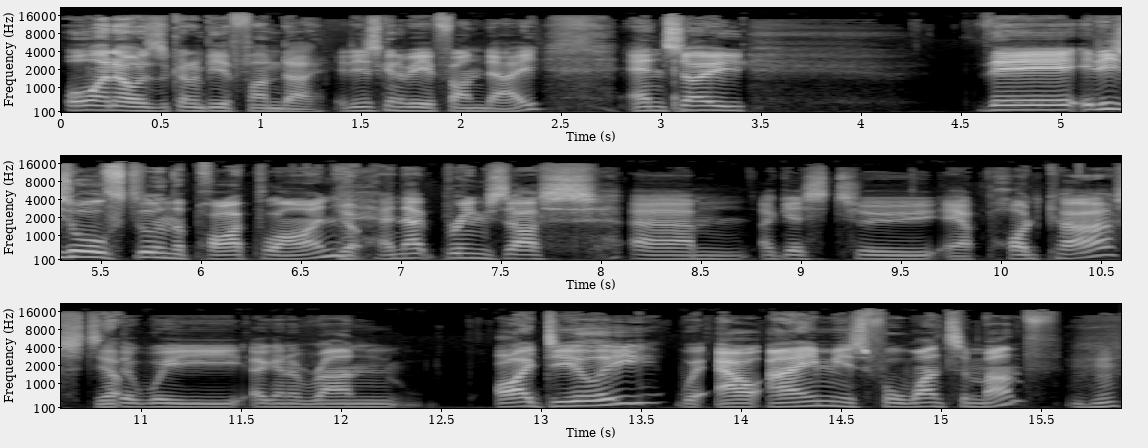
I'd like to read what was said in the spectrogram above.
all I know is it's going to be a fun day. It is going to be a fun day, and so there it is all still in the pipeline, Yep. and that brings us, um, I guess, to our podcast Yep. that we are going to run. Ideally, where our aim is for once a month, Mhm.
